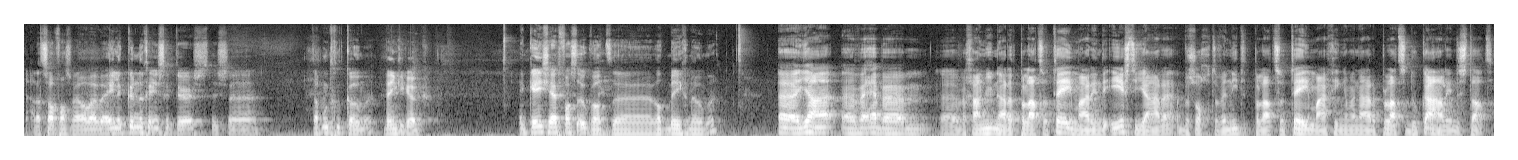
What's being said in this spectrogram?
Nou, dat zal vast wel. We hebben hele kundige instructeurs, dus uh, dat moet goed komen. Denk ik ook. En Kees, je hebt vast ook wat, wat meegenomen. Uh, ja, uh, we, hebben, uh, we gaan nu naar het Palazzo T, maar in de eerste jaren bezochten we niet het Palazzo T, maar gingen we naar het Palazzo Ducale in de stad.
